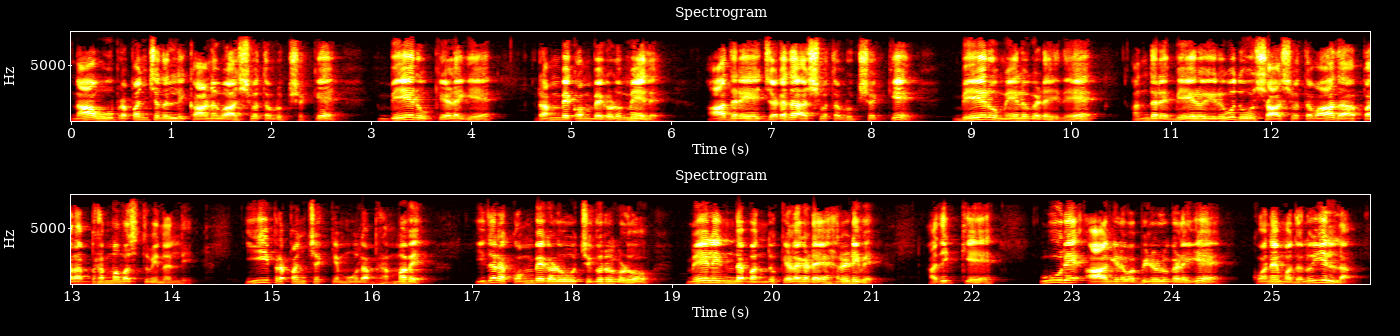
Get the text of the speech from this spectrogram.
ನಾವು ಪ್ರಪಂಚದಲ್ಲಿ ಕಾಣುವ ಅಶ್ವಥ ವೃಕ್ಷಕ್ಕೆ ಬೇರು ಕೆಳಗೆ ರಂಬೆ ಕೊಂಬೆಗಳು ಮೇಲೆ. ಆದರೆ ಜಗದ ಅಶ್ವತ ವೃಕ್ಷಕ್ಕೆ ಬೇರು ಮೇಲುಗಡೆ ಇದೆ. ಅಂದರೆ ಬೇರು ಇರುವುದು ಶಾಶ್ವತವಾದ ಪರಬ್ರಹ್ಮ ವಸ್ತುವಿನಲ್ಲಿ. ಈ ಪ್ರಪಂಚಕ್ಕೆ ಮೂಲ ಬ್ರಹ್ಮವೇ. ಇದರ ಕೊಂಬೆಗಳು, ಚಿಗುರುಗಳು ಮೇಲಿಂದ ಬಂದು ಕೆಳಗಡೆ ಹರಡಿವೆ. ಅದಕ್ಕೆ ಊರೇ ಆಗಿರುವ ಬಿಳುಳುಗಳಿಗೆ ಕೊನೆ ಮೊದಲು ಇಲ್ಲ.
